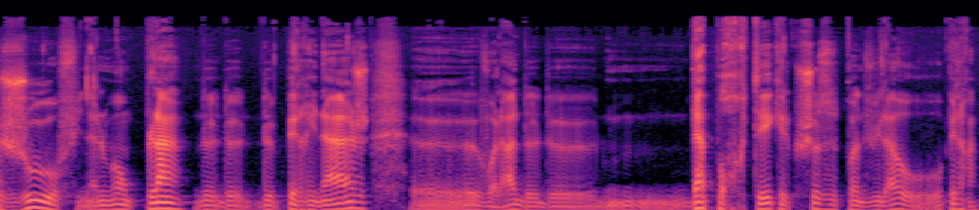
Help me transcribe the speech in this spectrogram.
jours finalement pleins de, de, pèlerinage, euh, voilà, d'apporter quelque chose de ce point de vue-là aux, pèlerins.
